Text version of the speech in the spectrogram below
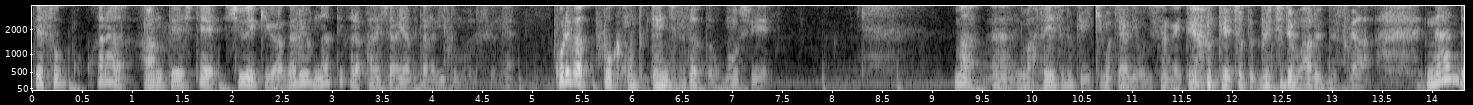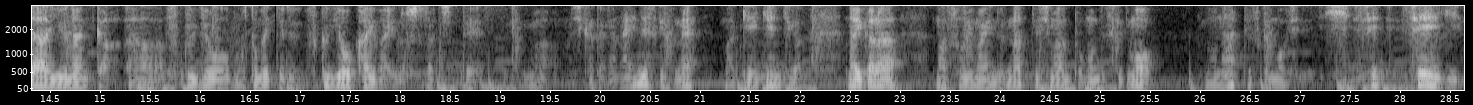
で、そこから安定して収益が上がるようになってから会社は辞めたらいいと思うんですよね。これが僕本当現実だと思うし、まあ、うん、まあ、Facebook に気持ち悪いおじさんがいてよってちょっと愚痴でもあるんですが、なんでああいうなんか、あ副業を求めてる副業界隈の人たちって、まあ、仕方がないんですけどね。まあ、経験値がないから、まあ、そういうマインドになってしまうと思うんですけども、もう、なんていうんですか、もう、正義、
